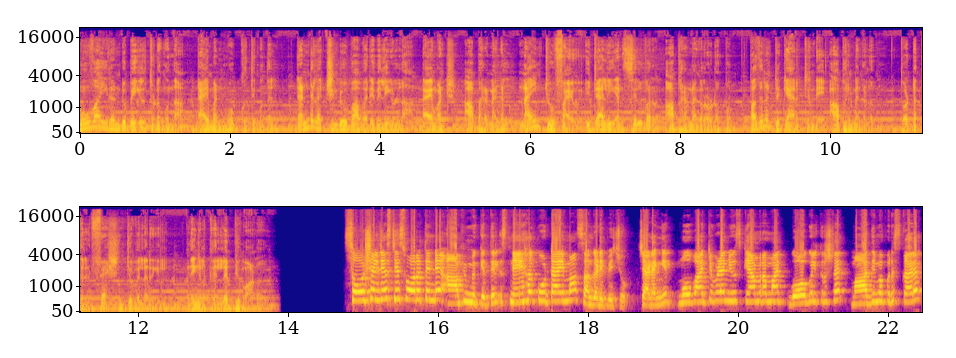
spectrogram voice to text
മൂവായിരം രൂപയിൽ തുടങ്ങുന്ന ഡയമണ്ട് മൂക്കുത്തി മുതൽ രണ്ട് ലക്ഷം രൂപ വരെ വിലയുള്ള ഡയമണ്ട് ആഭരണങ്ങൾ nine two five Italian silver ആഭരണങ്ങളോടൊപ്പം പതിനെട്ട് ക്യാരറ്റിന്റെ ആഭരണങ്ങളും തോട്ടത്തിൽ ഫാഷൻ ജുവല്ലറിയിൽ നിങ്ങൾക്ക് ലഭ്യമാണ്. സോഷ്യൽ ജസ്റ്റിസ് ഫോറത്തിന്റെ ആഭിമുഖ്യത്തിൽ സ്നേഹ കൂട്ടായ്മ സംഘടിപ്പിച്ചു. ചടങ്ങിൽ മൂവാറ്റുപുഴ ന്യൂസ് ക്യാമറമാൻ ഗോകുൽ കൃഷ്ണൻ മാധ്യമ പുരസ്കാരം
